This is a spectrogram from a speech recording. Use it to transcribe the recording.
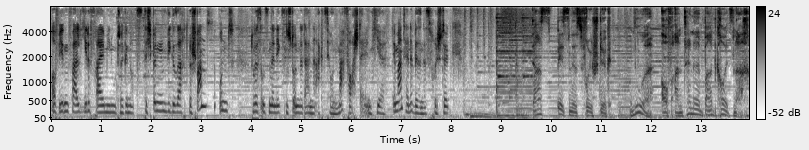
Auf jeden Fall jede freie Minute genutzt. Ich bin, wie gesagt, gespannt und du wirst uns in der nächsten Stunde deine Aktion mal vorstellen hier im Antenne Business Frühstück. Das Business-Frühstück. Nur auf Antenne Bad Kreuznach.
